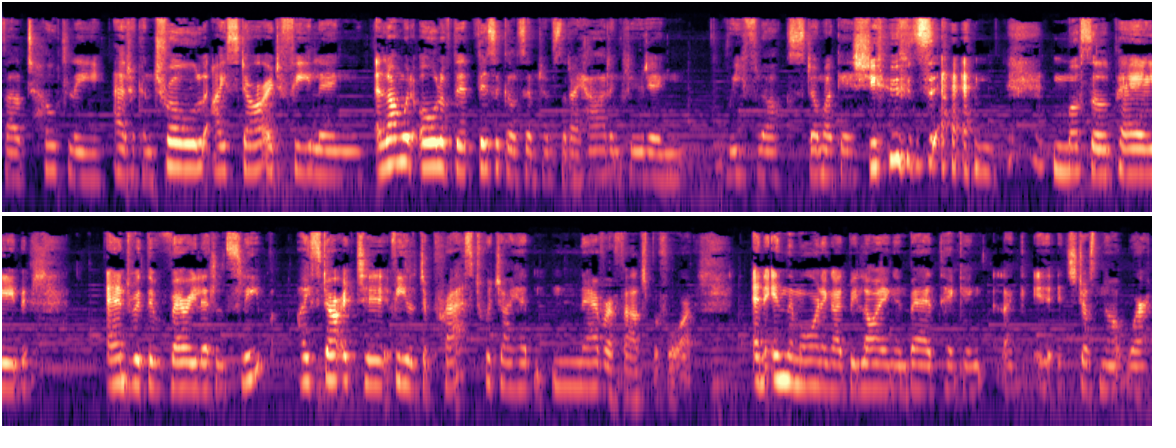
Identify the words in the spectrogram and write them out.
felt totally out of control. I started feeling, along with all of the physical symptoms that I had, including reflux, stomach issues, and muscle pain, and with the very little sleep, I started to feel depressed, which I had never felt before. And in the morning, I'd be lying in bed thinking, like, it's just not worth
